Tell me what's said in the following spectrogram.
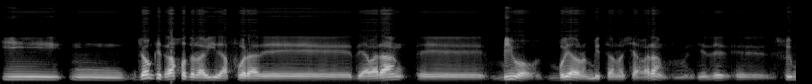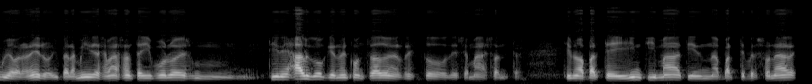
Y mm, yo, aunque trabajo toda la vida fuera de, de Abarán, vivo, voy a dormir toda la noche a Abarán, eh, soy muy abranero y para mí la Semana Santa de mi pueblo mm, tiene algo que no he encontrado en el resto de Semanas Santas. Tiene una parte íntima, tiene una parte personal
